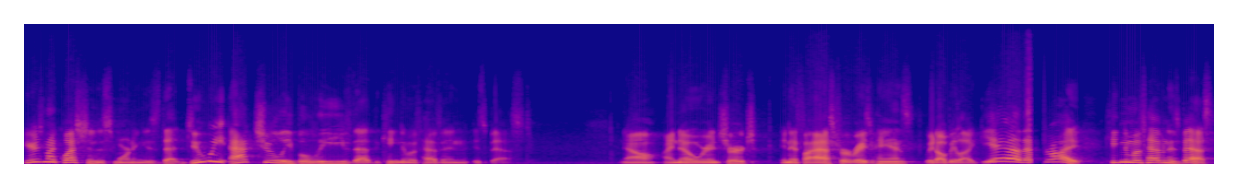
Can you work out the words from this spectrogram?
here's my question this morning is that do we actually believe that the kingdom of heaven is best? Now, I know we're in church, and if I asked for a raise of hands, we'd all be like, yeah, that's right. Kingdom of heaven is best.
